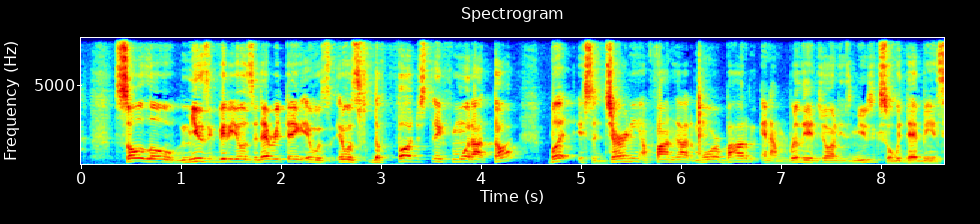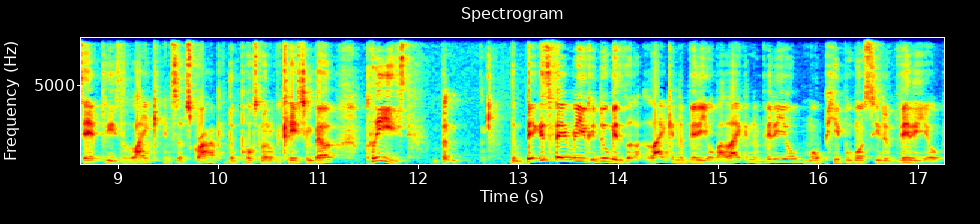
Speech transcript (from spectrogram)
solo music videos and everything. It was it was the farthest thing from what I thought. But it's a journey. I'm finding out more about him and I'm really enjoying his music. So with that being said, please like and subscribe. Hit the post notification bell. Please. The biggest favor you can do me is liking the video. By liking the video, more people gonna see the video.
